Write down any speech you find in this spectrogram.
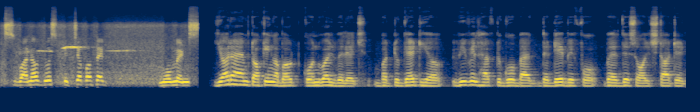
It's one of those picture perfect moments. Here I am talking about Kondwal village, but to get here, we will have to go back the day before where this all started.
